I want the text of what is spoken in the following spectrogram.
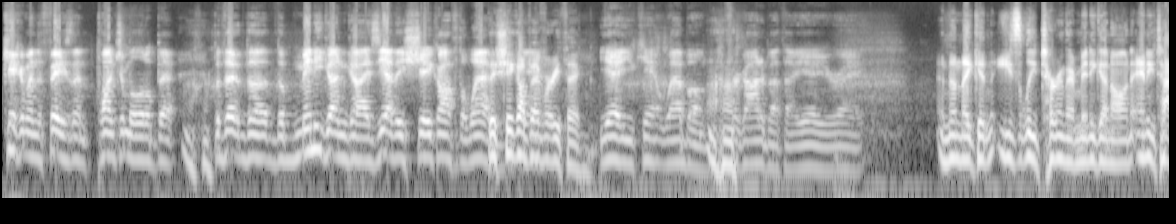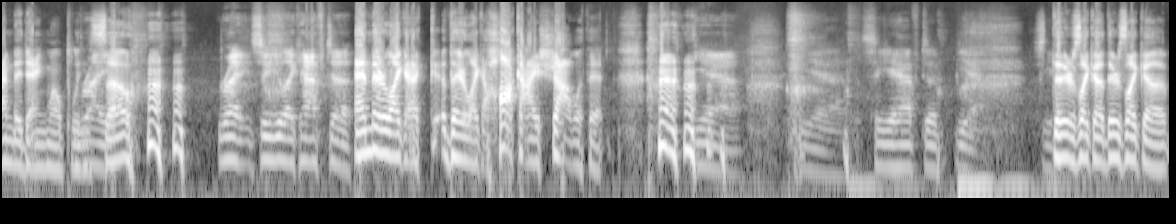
kick them in the face and then punch them a little bit. Uh-huh. But the the the minigun guys, yeah, they shake off the web. they shake off everything. Yeah, you can't web them. I uh-huh. forgot about that. Yeah, you're right. And then they can easily turn their minigun on anytime they dang well please. Right. So, Right. So you like have to. and they're like a they're like a Hawkeye shot with it. Yeah. Yeah. So you have to. Yeah. There's like a there's like a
